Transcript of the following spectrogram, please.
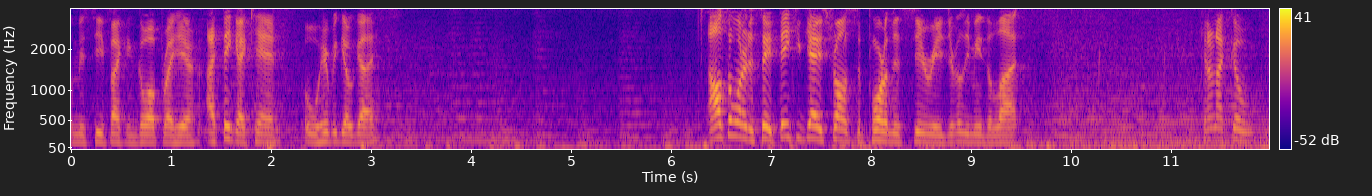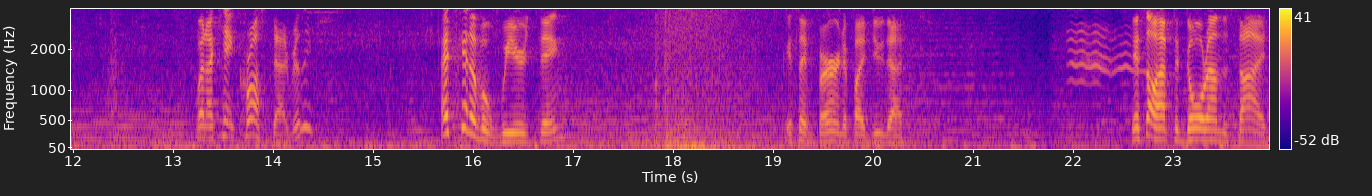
let me see if I can go up right here. I think I can. Oh, here we go, guys. I also wanted to say thank you guys for all the support on this series. It really means a lot. Can I not go... Wait, I can't cross that, really? That's kind of a weird thing. Guess I burn if I do that. Guess I'll have to go around the side.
